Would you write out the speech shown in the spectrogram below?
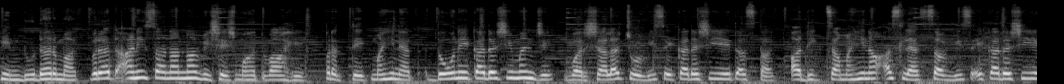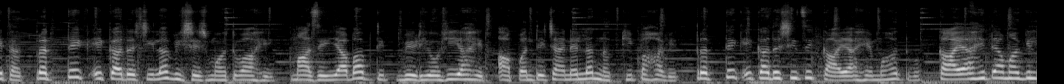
हिंदू धर्मात व्रत आणि सणांना विशेष महत्त्व आहे. प्रत्येक महिन्यात दोन एकादशी म्हणजे वर्षाला चोवीस एकादशी येत असतात. अधिकचा महिना असल्यास सव्वीस एकादशी येतात. प्रत्येक एकादशीला विशेष महत्त्व आहे. माझे या बाबतीत व्हिडिओही आहेत. आपण ते चॅनेलला नक्की पहावेत. प्रत्येक एकादशीचे काय आहे महत्त्व काय आहे त्यामागील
